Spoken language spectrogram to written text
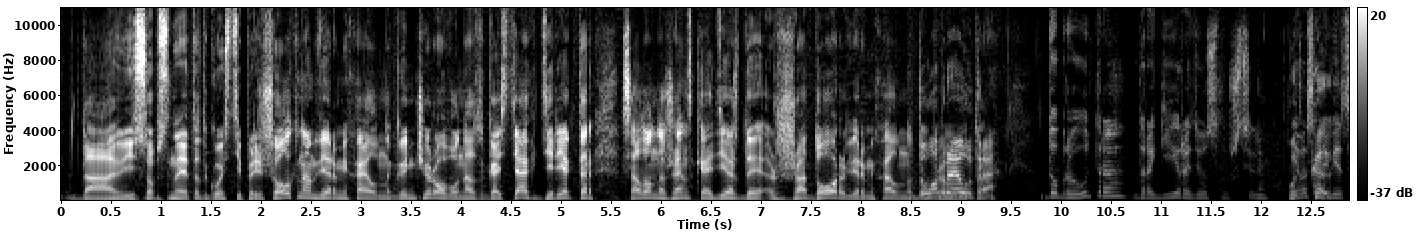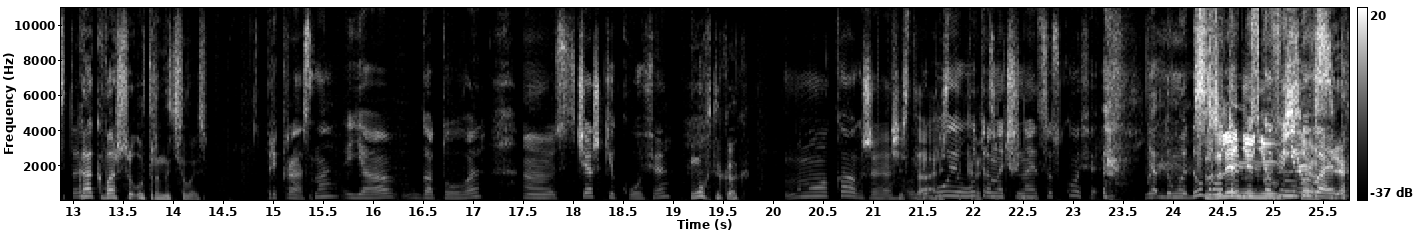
Да, и, собственно, этот гость и пришел к нам, Вера Михайловна Гончарова. У нас в гостях директор салона женской одежды «Жадор». Вера Михайловна, доброе, Доброе утро. Доброе утро, дорогие радиослушатели. Вот я вас ка- приветствую. Как ваше утро началось? Прекрасно. Я готова. э, с чашки кофе. Ух ты как. Ну а как же? Чисто Любое утро начинается с кофе. Я думаю, К доброе утро сожалению, без не у кофе не всех. бывает.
